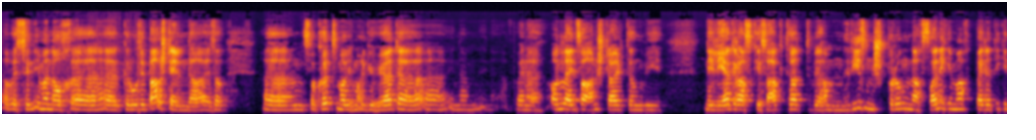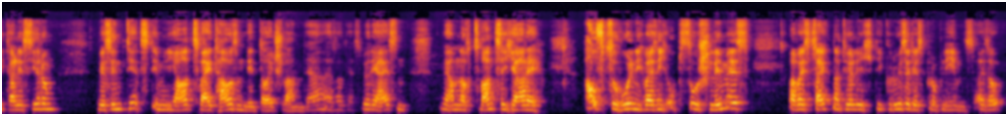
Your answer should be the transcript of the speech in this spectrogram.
aber es sind immer noch äh, äh große Baustellen da. Also äh, vor kurzem habe ich mal gehört äh, in, einem, in einer Online-Veranstaltung, wie eine Lehrkraft gesagt hat, wir haben einen Riesensprung nach vorne gemacht bei der Digitalisierung. Wir sind jetzt im Jahr 2000 in Deutschland. Ja. Also das würde heißen, wir haben noch 20 Jahre aufzuholen. Ich weiß nicht, ob es so schlimm ist, aber es zeigt natürlich die Größe des Problems. Also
